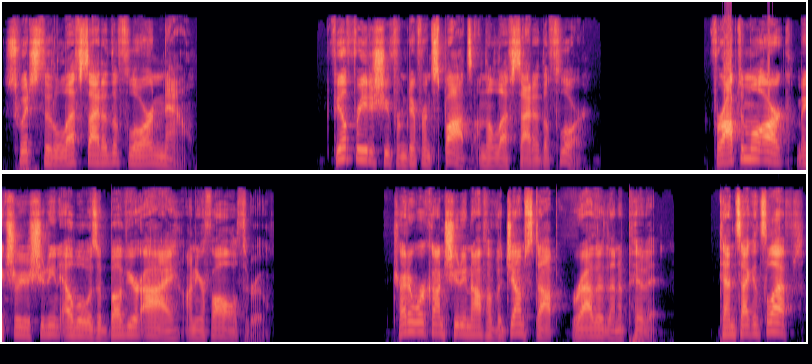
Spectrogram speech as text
Switch to the left side of the floor now. Feel free to shoot from different spots on the left side of the floor. For optimal arc, make sure your shooting elbow is above your eye on your follow through. Try to work on shooting off of a jump stop rather than a pivot. 10 seconds left.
